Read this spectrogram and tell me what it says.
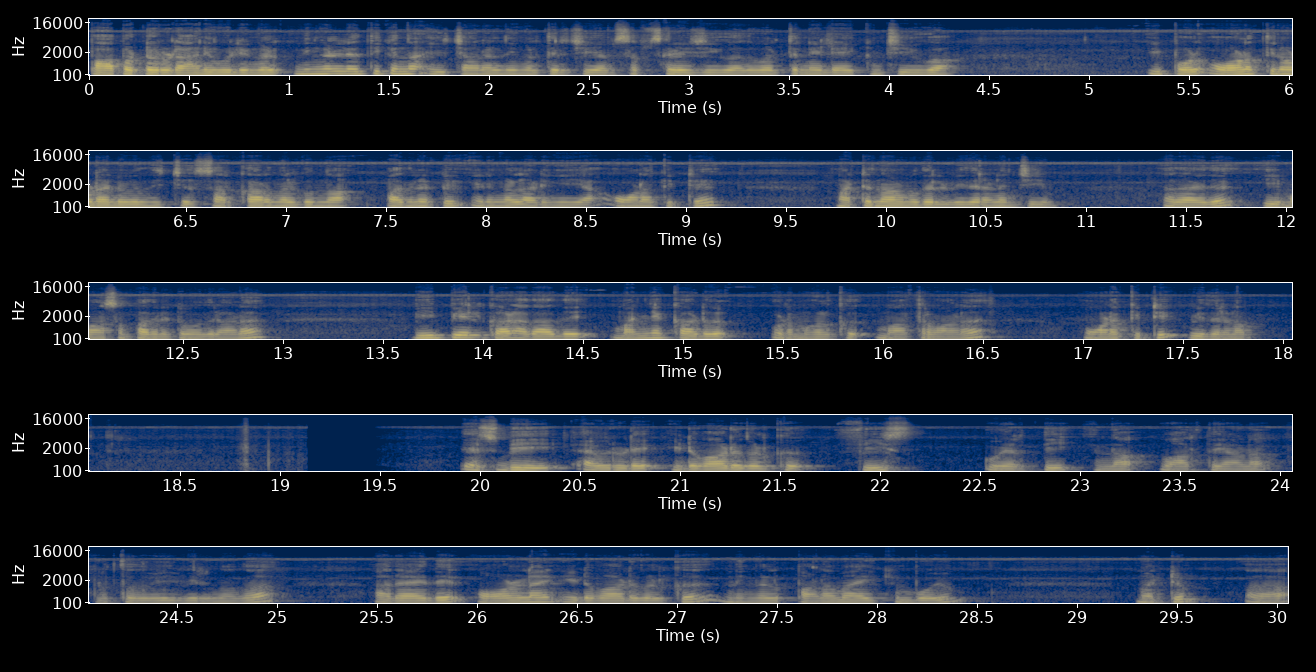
പാവപ്പെട്ടവരുടെ ആനുകൂല്യങ്ങൾ നിങ്ങളിലെത്തിക്കുന്ന ഈ ചാനൽ നിങ്ങൾ തീർച്ചയായും സബ്സ്ക്രൈബ് ചെയ്യുക അതുപോലെ തന്നെ ലൈക്കും ചെയ്യുക. ഇപ്പോൾ ഓണത്തിനോടനുബന്ധിച്ച് സർക്കാർ നൽകുന്ന പതിനെട്ട് ഇനങ്ങൾ അടങ്ങിയ ഓണക്കിറ്റ് മറ്റന്നാൾ മുതൽ വിതരണം ചെയ്യും. അതായത് ഈ മാസം പതിനെട്ട് മുതലാണ്. ബി പി എൽ കാർഡ് അതായത് മഞ്ഞക്കാർഡ് ഉടമകൾക്ക് മാത്രമാണ് ഓണക്കിറ്റ് വിതരണം. എസ് ബി അവരുടെ ഇടപാടുകൾക്ക് ഫീസ് ഉയർത്തി എന്ന വാർത്തയാണ് പുറത്തു വരുന്നത് അതായത് ഓൺലൈൻ ഇടപാടുകൾക്ക് നിങ്ങൾ പണം അയക്കുമ്പോഴും മറ്റും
